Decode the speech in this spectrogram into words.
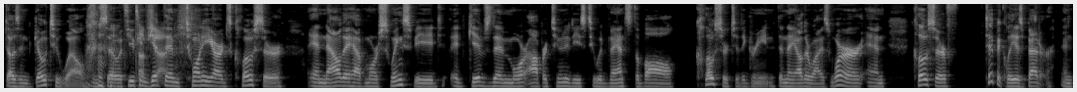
doesn't go too well. And so if you can get shot. them 20 yards closer and now they have more swing speed, it gives them more opportunities to advance the ball closer to the green than they otherwise were. And closer typically is better, and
